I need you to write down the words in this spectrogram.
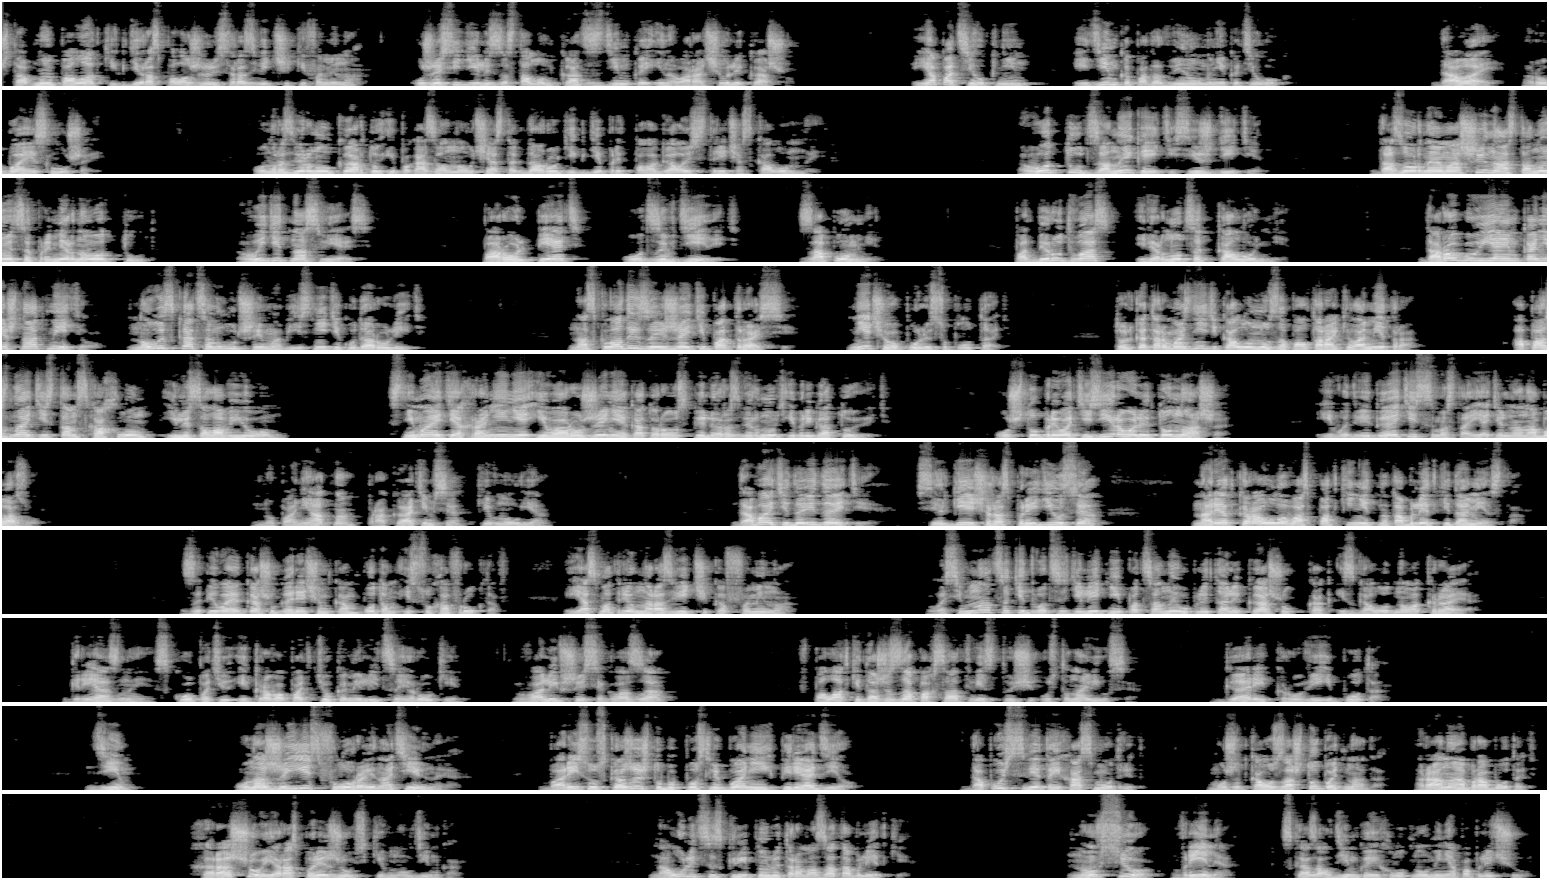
В штабной палатке, где расположились разведчики Фомина, уже сидели за столом Кац с Димкой и наворачивали кашу. Я подсел к ним, и Димка пододвинул мне котелок. «Давай, рубай и слушай». Он развернул карту и показал на участок дороги, где предполагалась встреча с колонной. «Вот тут заныкаетесь и ждите. Дозорная машина остановится примерно вот тут. Выйдет на связь. Пароль 5, отзыв 9. Запомни. Подберут вас и вернутся к колонне. Дорогу я им, конечно, отметил, но вы с Кацем лучше им объясните, куда рулить. На склады заезжайте по трассе. Нечего по лесу плутать. Только тормозните колонну за полтора километра. Опознайтесь там с Хохлом или Соловьевым. Снимайте охранение и вооружение, которое успели развернуть и приготовить. Уж что приватизировали, то наше. И выдвигайтесь самостоятельно на базу. «Ну, понятно, прокатимся», — кивнул я. «Давайте доедайте. Сергеич распорядился. Наряд караула вас подкинет на таблетки до места». Запивая кашу горячим компотом из сухофруктов, я смотрел на разведчиков Фомина. 18-20-летние пацаны уплетали кашу, как из голодного края. Грязные, с копотью и кровоподтеками лица и руки, валившиеся глаза. В палатке даже запах соответствующий установился. Гарри, крови и пота. «Дим, у нас же есть флора и нательная. Борису скажи, чтобы после бани их переодел. Да пусть Света их осмотрит. Может, кого заштопать надо? Рано обработать». «Хорошо, я распоряжусь», — кивнул Димка. На улице скрипнули тормоза таблетки. «Ну все, время», — сказал Димка и хлопнул меня по плечу.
